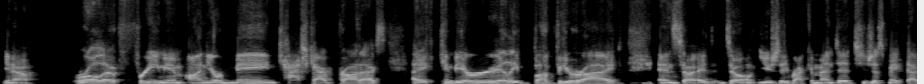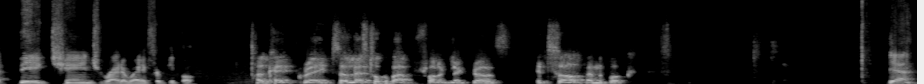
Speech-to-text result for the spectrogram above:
you know, roll out freemium on your main cash cow products, it can be a really bumpy ride. And mm-hmm. so I don't usually recommend it to just make that big change right away for people. Okay, great. So let's talk about product led growth itself and the book. Yeah.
